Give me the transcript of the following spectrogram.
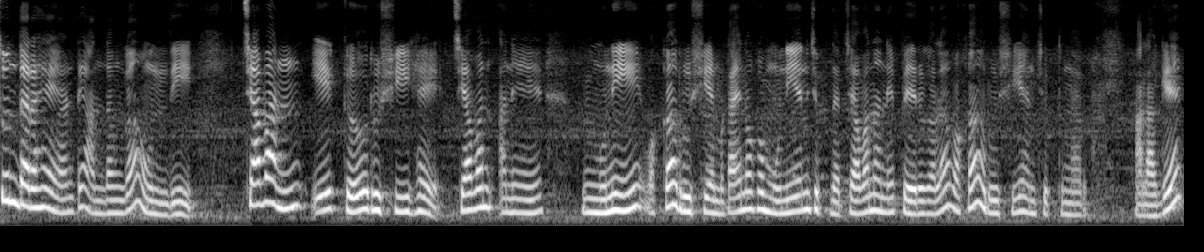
సుందర్ హే అంటే అందంగా ఉంది. చవన్ ఏక్ ఋషి హే. చవన్ అనే ముని ఒక ఋషి అనమాట ఆయన ఒక ముని అని చెప్తున్నారు. చవన్ అనే పేరు గల ఒక ఋషి అని చెప్తున్నారు. అలాగే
